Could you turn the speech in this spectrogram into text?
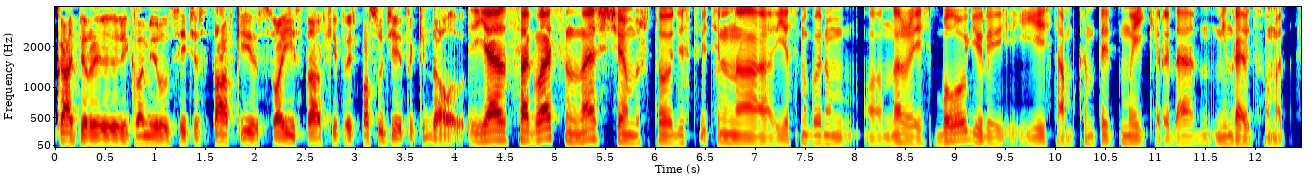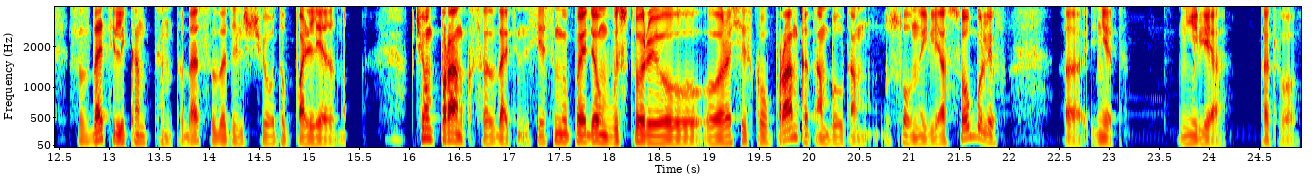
каперы рекламируют все эти ставки, свои ставки. То есть, по сути, это кидалово. Я согласен, знаешь, с чем? Что действительно, если мы говорим, э, у нас же есть блогеры, есть там контент-мейкеры, да, не нравится вам это, создатели контента, да, создатели чего-то полезного. В чем пранк создательность? Если мы пойдем в историю э, российского пранка, там был там условно Илья Соболев, э, нет, не Илья, как его,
